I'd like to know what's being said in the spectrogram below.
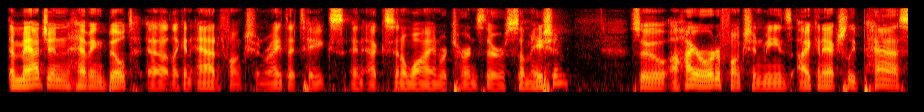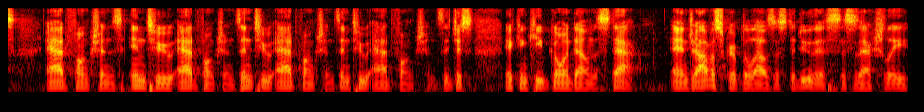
imagine having built uh, like an add function, right, that takes an x and a y and returns their summation. So a higher order function means I can actually pass add functions into add functions, into add functions, into add functions. It just, it can keep going down the stack. And JavaScript allows us to do this. This is actually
